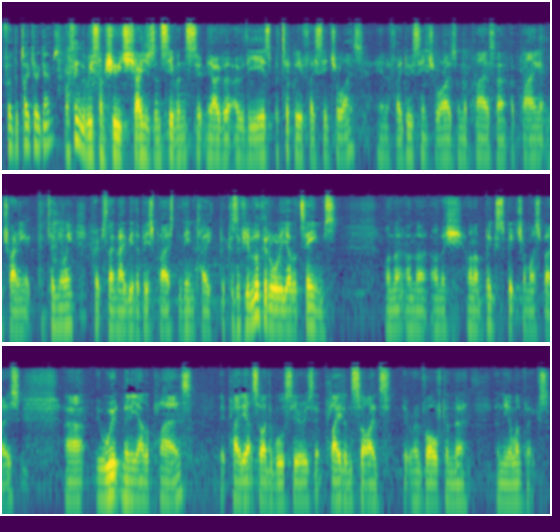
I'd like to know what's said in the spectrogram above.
for the Tokyo Games? I think there'll be some huge changes in sevens, certainly over, over the years, particularly if they centralise. And if they do centralise and the players are, are playing it and training it continually, perhaps they may be the best players to then take. Because if you look at all the other teams on, the, on, the, on, the, on a big spectrum, I suppose, uh, there weren't many other players that played outside the World Series, that played in sides that were involved in the in the Olympics.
